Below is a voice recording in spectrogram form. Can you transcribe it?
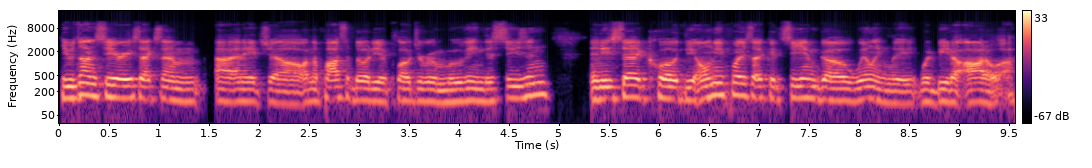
He was on Sirius XM uh, NHL on the possibility of Claude Giroux moving this season, and he said, "quote The only place I could see him go willingly would be to Ottawa."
